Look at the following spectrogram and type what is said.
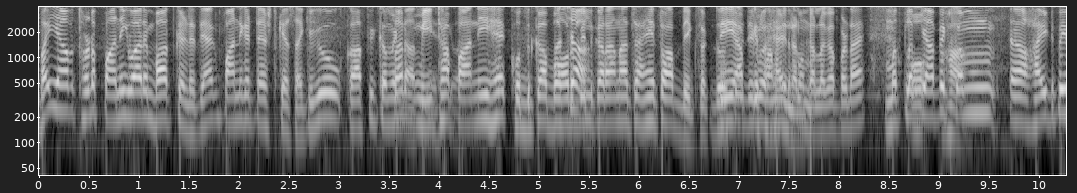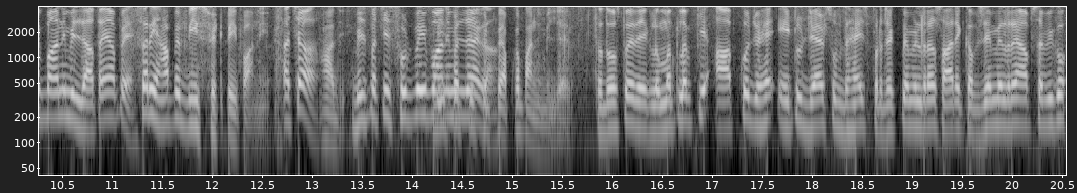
भाई यहाँ थोड़ा पानी के बारे में बात कर लेते हैं। पानी का टेस्ट कैसा है? क्योंकि वो काफ़ी कमेंट सर मीठा पानी है खुद का अच्छा। बोरवेल कराना चाहें तो आप देख सकते हैं। आपके सामने नलका लगा पड़ा है मतलब यहाँ पे हाँ। कम हाइट पे पानी मिल जाता है यहाँ पे? सर यहाँ पे 20 फीट पे पानी अच्छा। हाँ जी। बीस पच्चीस फुट पे ही पानी मिल जाएगा? आपका पानी मिल जाएगा। तो दोस्तों ये देख लो मतलब कि आपको जो है ए टू जेड सुविधाएँ इस प्रोजेक्ट पे मिल रहा है सारे कब्जे मिल रहे हैं आप सभी को।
